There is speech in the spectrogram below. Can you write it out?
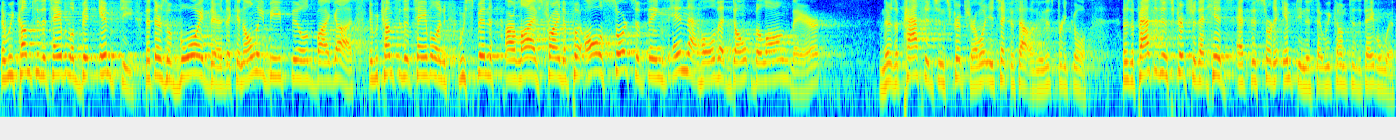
That we come to the table a bit empty, that there's a void there that can only be filled by God. That we come to the table and we spend our lives trying to put all sorts of things in that hole that don't belong there. And there's a passage in Scripture, I want you to check this out with me, this is pretty cool. There's a passage in Scripture that hints at this sort of emptiness that we come to the table with.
